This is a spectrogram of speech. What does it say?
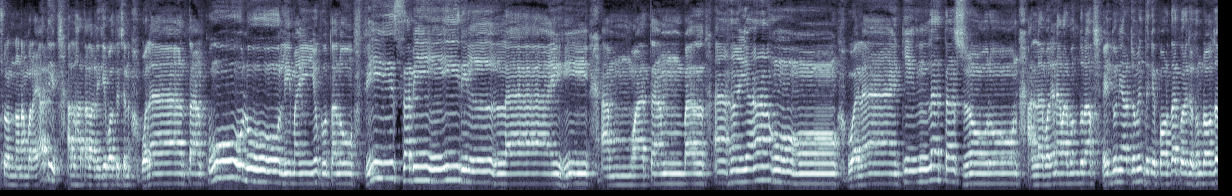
চুয়ান্ন নম্বর আয়াতে আল্লাহ তালা নিজে বলতেছেন আমওয়াতাম বাল আহয়াউ ওয়ালাকিন লা তাশউরুন আল্লাহ বলেন, আমার বন্ধুরা, এই দুনিয়ার জমিন থেকে পর্দা করে যখন রওজা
